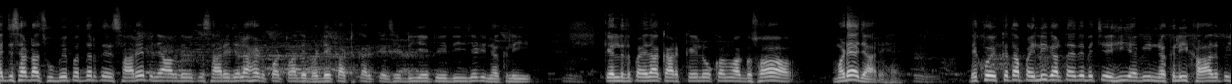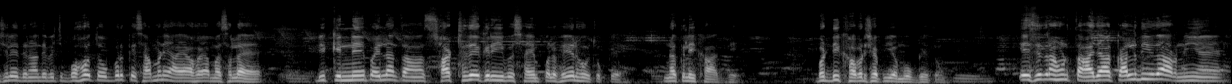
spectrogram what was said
ਅੱਜ ਸਾਡਾ ਸੂਬੇ ਪੱਧਰ ਤੇ ਸਾਰੇ ਪੰਜਾਬ ਦੇ ਵਿੱਚ ਸਾਰੇ ਜ਼ਿਲ੍ਹਾ ਹੈੱਡਕੁਆਟਰਾਂ ਦੇ ਵੱਡੇ ਇਕੱਠ ਕਰਕੇ ਅਸੀਂ ਡੀਏਪੀ ਦੀ ਜਿਹੜੀ ਨਕਲੀ ਕਿੱਲਤ ਪੈਦਾ ਕਰਕੇ ਲੋਕਾਂ ਨੂੰ ਅੱਗ ਸੁਆਹ ਮੜਿਆ ਜਾ ਰਿਹਾ ਹੈ। ਦੇਖੋ, ਇੱਕ ਤਾਂ ਪਹਿਲੀ ਗੱਲ ਤਾਂ ਇਹਦੇ ਵਿੱਚ ਇਹੀ ਹੈ ਵੀ ਨਕਲੀ ਖਾਦ ਪਿਛਲੇ ਦਿਨਾਂ ਦੇ ਵਿੱਚ ਬਹੁਤ ਉੱਭਰ ਕੇ ਸਾਹਮਣੇ ਆਇਆ ਹੋਇਆ ਮਸਲਾ ਹੈ ਵੀ ਕਿੰਨੇ ਪਹਿਲਾਂ ਤਾਂ 60 ਦੇ ਕਰੀਬ ਸੈਂਪਲ ਫੇਲ ਹੋ ਚੁੱਕੇ ਹੈ ਨਕਲੀ ਖਾਦ ਦੇ। ਵੱਡੀ ਖਬਰ ਛਪੀ ਹੈ ਮੋਗੇ ਤੋਂ। ਇਸੇ ਤਰ੍ਹਾਂ ਹੁਣ ਤਾਜ਼ਾ ਕੱਲ ਦੀ ਉਦਾਹਰਨ ਹੈ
